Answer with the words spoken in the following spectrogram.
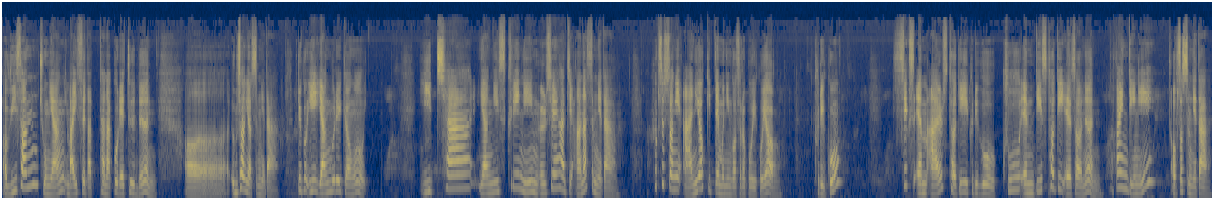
어, 위선 종양 mice에 나타났고 rat는 어, 음성이었습니다. 그리고 이 약물의 경우 2차 약리 screening을 수행하지 않았습니다. 흡수성이 아니었기 때문인 것으로 보이고요. 그리고 6MR 스터디 그리고 9MD 스터디에서는 파인딩이 없었습니다.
